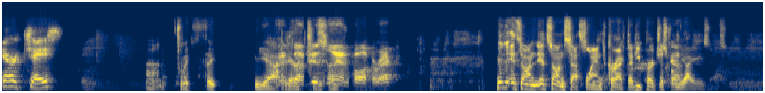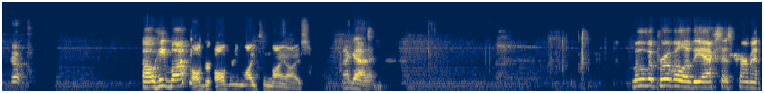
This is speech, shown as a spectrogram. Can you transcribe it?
Eric Chase? Um, I think, yeah. And It's on Eric his land, Paul, correct? It, it's on it's on Seth's land, correct? That he purchased from the Iazos. Yeah. Oh, he bought, the- All gr- all green lights in my eyes. I got it. Move approval of the access permit,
